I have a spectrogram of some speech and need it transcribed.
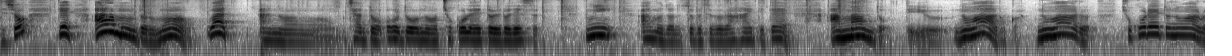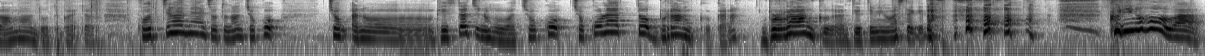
でしょ？で、アーモンドのも、は、あのちゃんと王道のチョコレート色です。にアーモンドのつぶつぶが入っててアマンドっていうノワールか。ノワール。チョコレートノワールアマンドって書いてある。こっちはねちょっとなんチョコチョあのーピスタチオの方はチョコチョコラットブランクかな。ブランクなんて言ってみましたけど。栗の方は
